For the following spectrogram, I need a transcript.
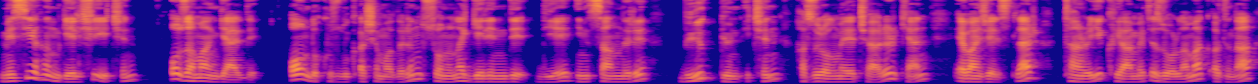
Mesih'in gelişi için o zaman geldi, 19'luk aşamaların sonuna gelindi diye insanları büyük gün için hazır olmaya çağırırken evangelistler Tanrı'yı kıyamete zorlamak adına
